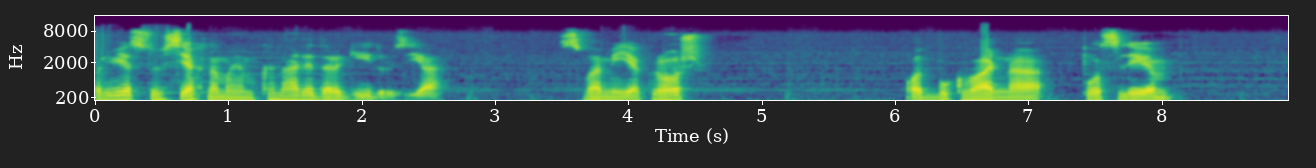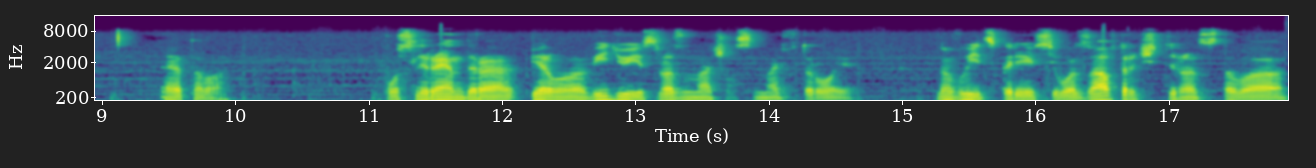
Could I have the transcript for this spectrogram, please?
Приветствую всех на моем канале, дорогие друзья. С вами я, Крош. Вот буквально после этого, после рендера первого видео я сразу начал снимать второе. Но выйдет, скорее всего, завтра, 14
